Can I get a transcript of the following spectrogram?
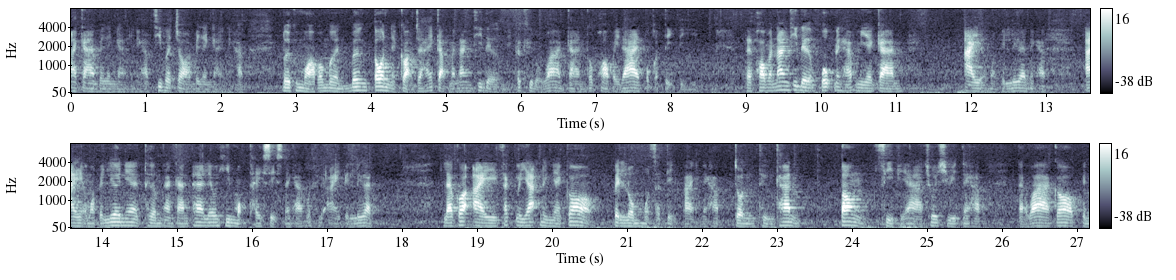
อาการเป็นยังไงนะครับที่ประจรเป็นยังไงนะครับ โดยคุณหมอประเมินเบื้องต้นเนี่ยก่อนจะให้กลับมานั่งที่เดิมเนี่ยก็คือแบบว่าอาการก็พอไปได้ปกติดี แต่พอมานั่งที่เดิมปุ๊บนะครับ มีอาการไอออกมาเป็นเลือดนะครับ ไอออกมาเป็นเลือดเนี่ยเทอมทางการแพทย์เรียกว่าฮีมอกไทซิสนะครับก็คือไอเป็นเลือด แล้วก็ไอสักระยะหนึ่งเนี่ยก็เป็นลมหมดสติไปนะครับ จนถึงขั้นต้อง CPR ช่วยชีวิตนะครับ แต่ว่าก็เป็น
